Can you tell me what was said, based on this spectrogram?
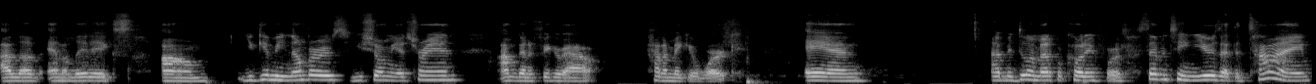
I love analytics. Um, you give me numbers, you show me a trend, I'm going to figure out how to make it work. And I've been doing medical coding for 17 years at the time,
